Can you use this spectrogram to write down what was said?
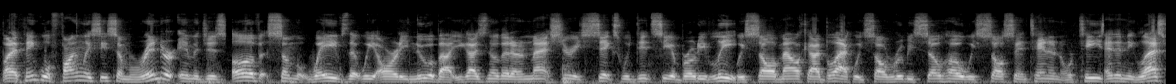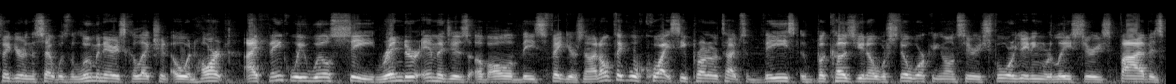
but I think we'll finally see some render images of some waves that we already knew about. You guys know that Unmatched Series 6, we did see a Brodie Lee. We saw Malachi Black. We saw Ruby Soho. We saw Santana and Ortiz. And then the last figure in the set was the Luminaries Collection Owen Hart. I think we will see render images of all of these figures. Now, I don't think we'll quite see prototypes of these because, you know, we're still working on Series 4 getting released. Series 5 is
